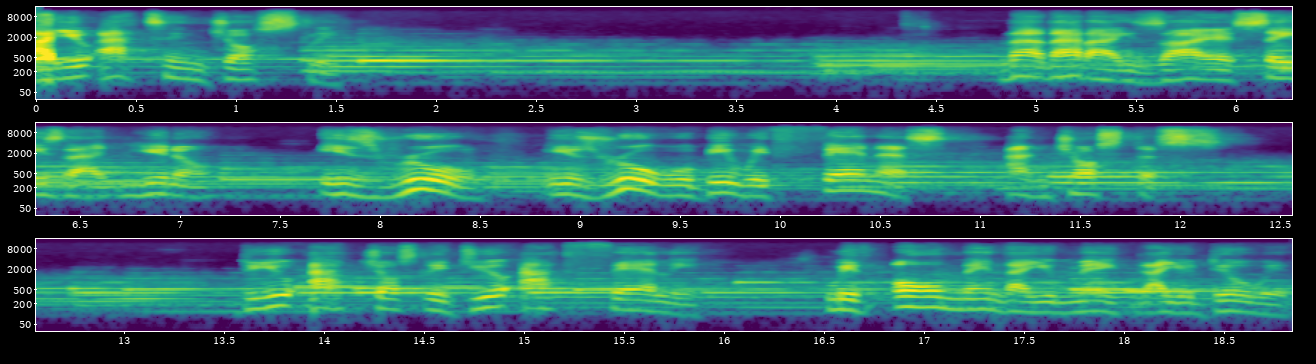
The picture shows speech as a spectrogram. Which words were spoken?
Are you acting justly? That, that Isaiah says that, you know, his rule, his rule will be with fairness and justice. Do you act justly? Do you act fairly with all men that you make, that you deal with?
